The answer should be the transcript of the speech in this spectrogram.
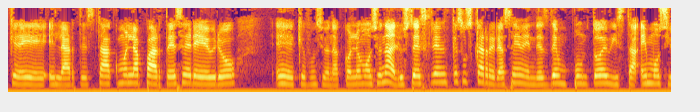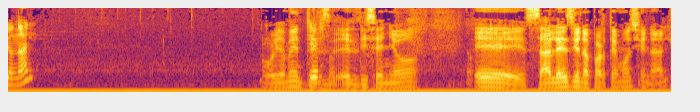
que el arte está como en la parte del cerebro eh, que funciona con lo emocional. ¿Ustedes creen que sus carreras se ven desde un punto de vista emocional? Obviamente, el, diseño eh, sale desde una parte emocional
